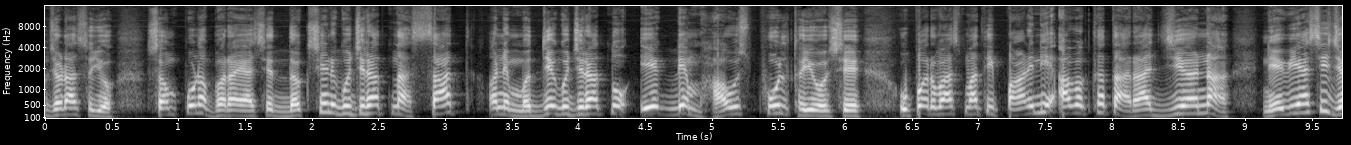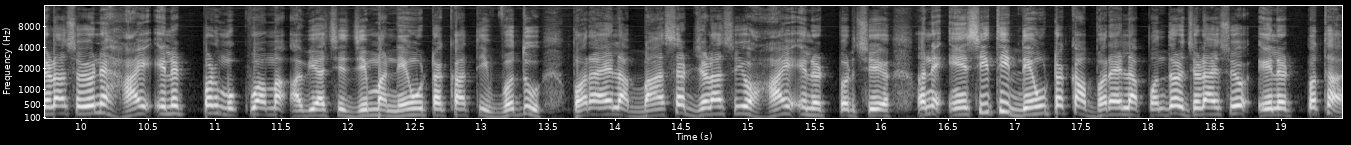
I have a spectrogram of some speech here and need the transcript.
જળાશયો સંપૂર્ણ ભરાયા છે. દક્ષિણ ગુજરાતના સાત અને મધ્ય ગુજરાતનો એક ડેમ હાઉસફુલ થયો છે. ઉપરવાસમાંથી પાણીની આવક થતાં રાજ્યના નેવ્યાસી જળાશયોને હાઈ એલર્ટ પર મૂકવામાં આવ્યા છે. જેમાં નેવું ટકાથી વધુ ભરાયેલા બાસઠ જળાશયો હાઈ એલર્ટ પર છે અને એંસીથી નેવું ટકા ભરાયેલા પંદર જળાશયો એલર્ટ તથા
